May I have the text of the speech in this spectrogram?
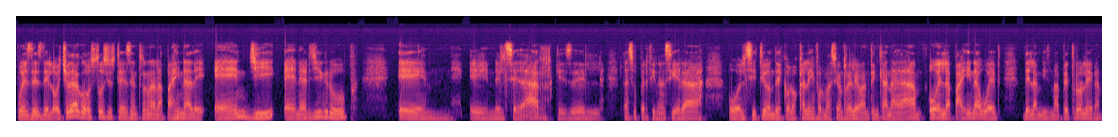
pues desde el 8 de agosto, si ustedes entran a la página de NG Energy Group, en el CEDAR, que es la superfinanciera o el sitio donde coloca la información relevante en Canadá, o en la página web de la misma petrolera,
